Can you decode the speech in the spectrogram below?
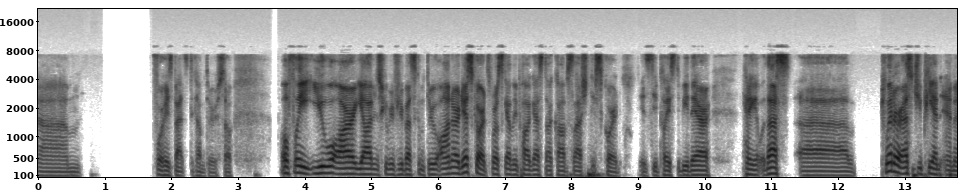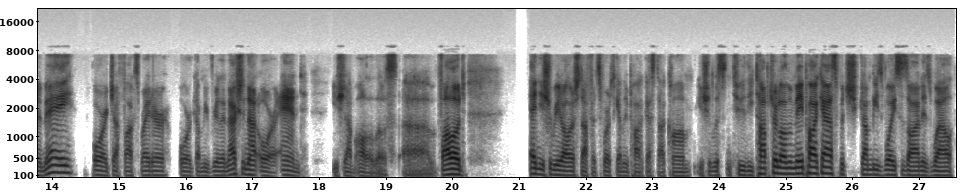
um, for his bets to come through. So hopefully you are yelling and screaming for your bets to come through on our Discord. Sportsgamblingpodcast.com slash Discord is the place to be there. Hang out with us. Uh, Twitter, SGPN MMA, or Jeff Fox Writer, or Gumby Vreeland. Actually, not or, and you should have all of those uh, followed. And you should read all our stuff at sportsgamblingpodcast.com. You should listen to the Top Turtle MMA podcast, which Gumby's voice is on as well.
